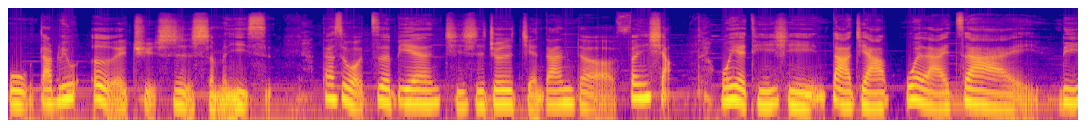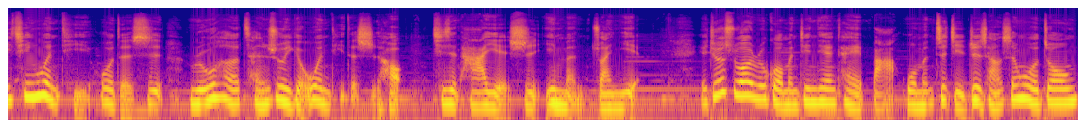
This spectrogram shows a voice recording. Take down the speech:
五 W 二 H 是什么意思。但是我这边其实就是简单的分享，我也提醒大家，未来在厘清问题或者是如何陈述一个问题的时候。其实它也是一门专业，也就是说，如果我们今天可以把我们自己日常生活中，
